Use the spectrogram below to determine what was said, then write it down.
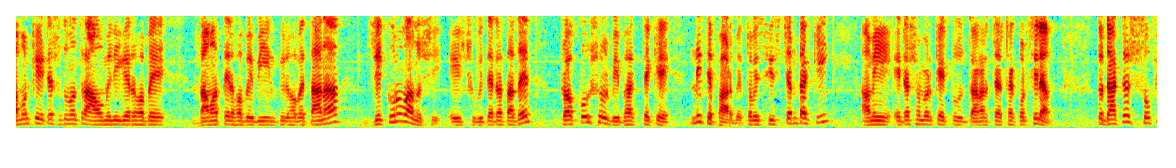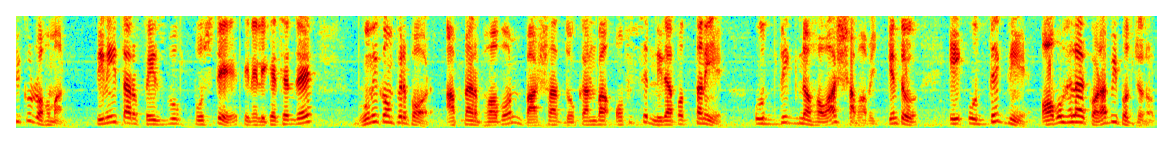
এমনকি এটা শুধুমাত্র আওয়ামী লীগের হবে, জামাতের হবে, বিএনপির হবে, তা না যে কোনো মানুষই এই সুবিধাটা তাদের প্রকৌশল বিভাগ থেকে নিতে পারবে। তবে সিস্টেমটা কি? আমি এটা সম্পর্কে একটু জানার চেষ্টা করছিলাম। তো ডাক্তার শফিকুর রহমান, তিনি তার ফেসবুক পোস্টে তিনি লিখেছেন যে, ভূমিকম্পের পর আপনার ভবন, বাসা, দোকান বা অফিসের নিরাপত্তা নিয়ে উদ্বিগ্ন হওয়া স্বাভাবিক। কিন্তু এই উদ্বেগ নিয়ে অবহেলা করা বিপজ্জনক।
